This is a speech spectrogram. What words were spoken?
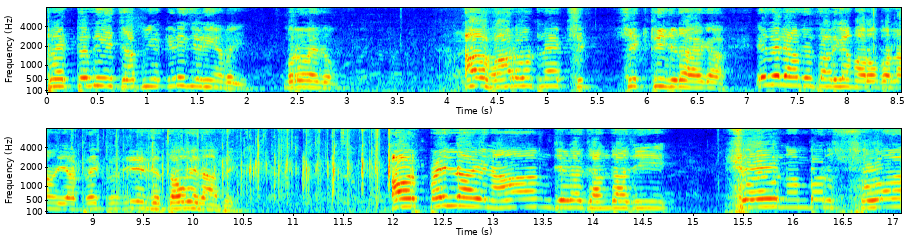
ਟਰੈਕਟਰ ਦੀ ਚਾਬੀਆਂ ਕਿਹੜੀ ਜਿਹੜੀਆਂ ਬਈ? ਮਰੋਏ ਤੋਂ। ਆ ਫਾਰਮ ਟਰੈਕ 60 ਜਿਹੜਾ ਹੈਗਾ, ਇਹਦੇ ਨਾਮ ਤੇ ਤਾੜੀਆਂ ਮਾਰੋ ਬੱਲਾਂ ਦੇ ਯਾਰ ਟਰੈਕਟਰ ਜਿਹਨੇ ਦਿੱਤਾ ਉਹਦੇ ਨਾਮ ਤੇ। ਔਰ ਪਹਿਲਾ ਇਨਾਮ ਜਿਹੜਾ ਜਾਂਦਾ ਜੀ ਸ਼ੋ ਨੰਬਰ 16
